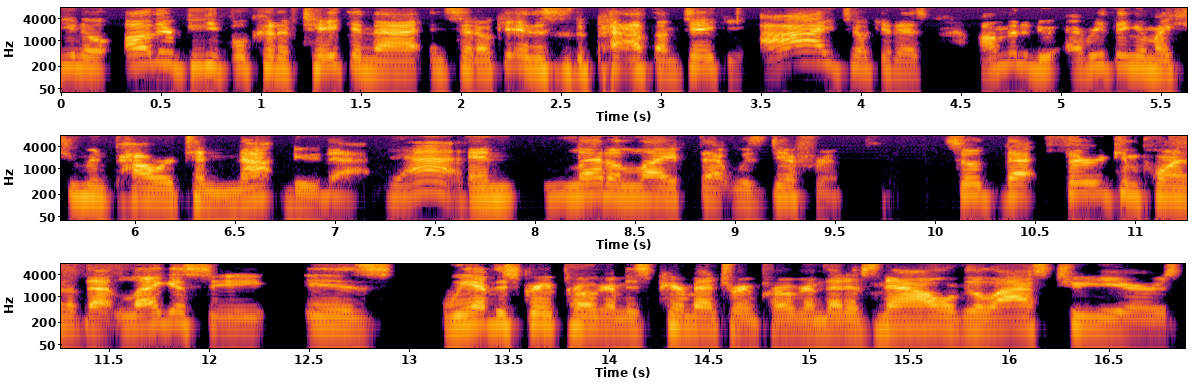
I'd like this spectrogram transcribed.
you know, other people could have taken that and said, okay, this is the path I'm taking. I took it as I'm going to do everything in my human power to not do that. Yes. And led a life that was different. So that third component of that legacy is we have this great program, this peer mentoring program that is now over the last two years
